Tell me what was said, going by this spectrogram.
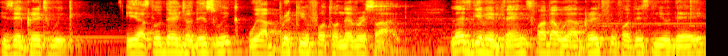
it's a great week. He has no danger this week. We are breaking forth on every side. Let's give Him thanks. Father, we are grateful for this new day,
